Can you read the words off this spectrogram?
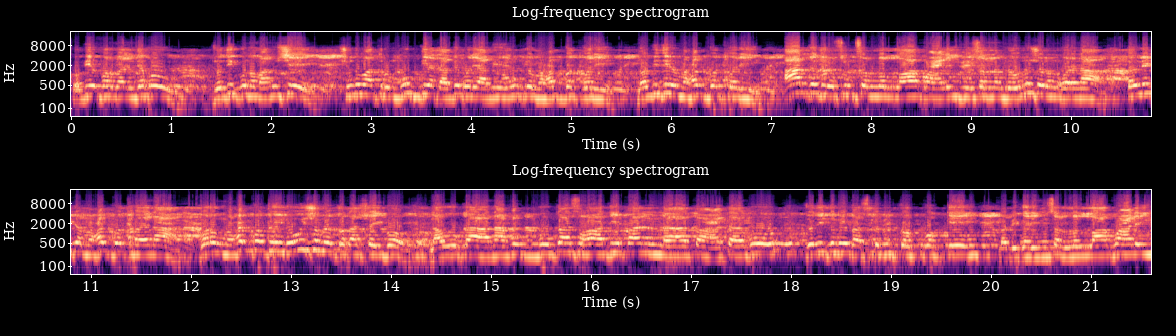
কবি ফরমান দেখো, যদি কোনো মানুষে শুধুমাত্র মুখ দিয়ে দাবি করে, আমি অমুককে মহব্বত করি নবীদের মহব্বত করি, আর যদি রসুল সাল্লাল্লাহু আলাইহি অনুসরণ করে না, তাহলে এটা মহব্বত হয় না, বরং মহব্বত হইলে ওই সময় প্রকাশ তা'তাহু, যদি তুমি বাস্তবিক পক্ষে নবী করিম সাল্লাল্লাহু আলাইহি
